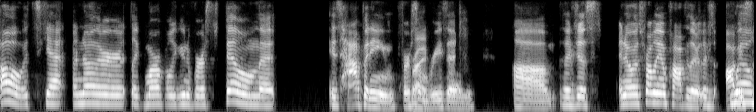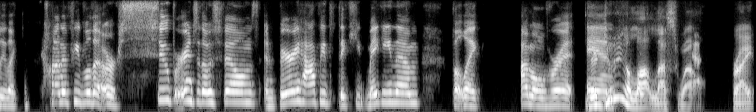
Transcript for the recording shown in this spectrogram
oh, it's yet another like Marvel Universe film that is happening for some reason. Um, they're just I know it's probably unpopular. There's obviously like a ton of people that are super into those films and very happy that they keep making them, but like I'm over it. They're and doing a lot less well. right?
